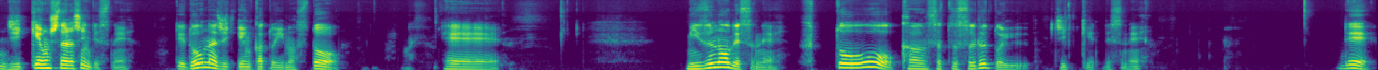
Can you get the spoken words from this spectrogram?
実験をしたらしいんですね。で、どんな実験かと言いますと、えー水のですね、沸騰を観察するという実験ですね。で、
